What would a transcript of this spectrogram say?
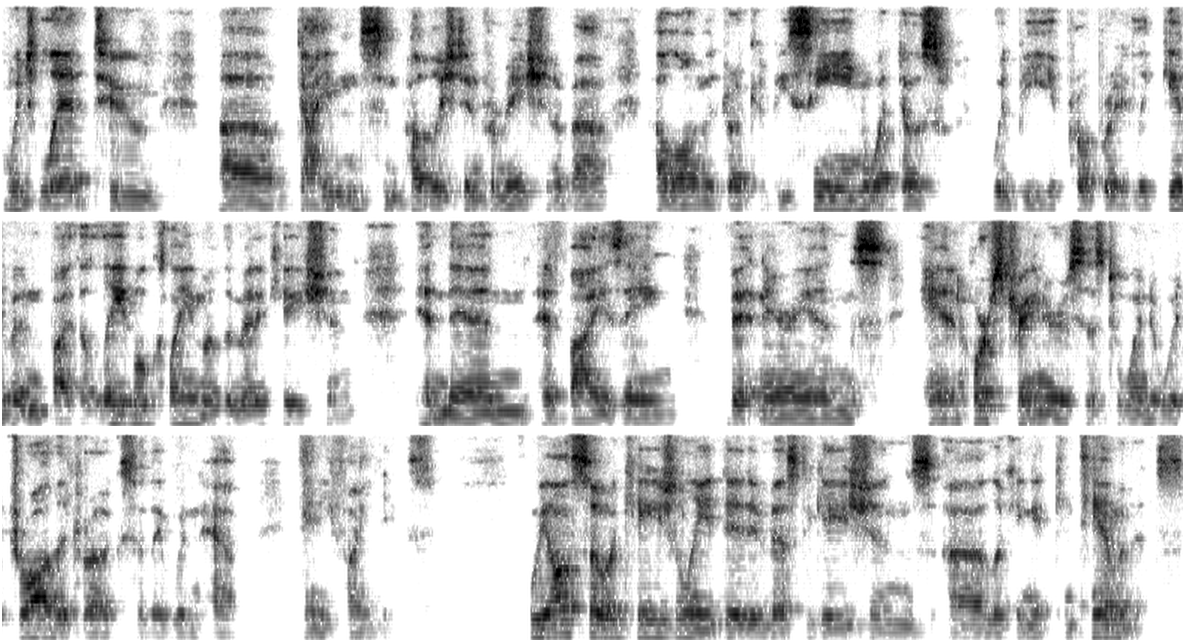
which led to uh, guidance and published information about how long the drug could be seen, what dose would be appropriately given by the label claim of the medication, and then advising veterinarians and horse trainers as to when to withdraw the drug so they wouldn't have any findings. We also occasionally did investigations uh, looking at contaminants.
